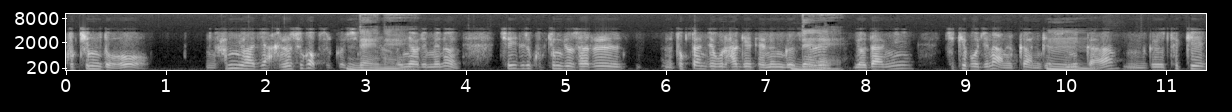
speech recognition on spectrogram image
국힘도 합류하지 않을 수가 없을 것입니다. 네네. 왜냐하면은 저희들이 국정조사를 독단적으로 하게 되는 것을 네네. 여당이 지켜보지는 않을 거 아니겠습니까? 음. 음, 그리고 특히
